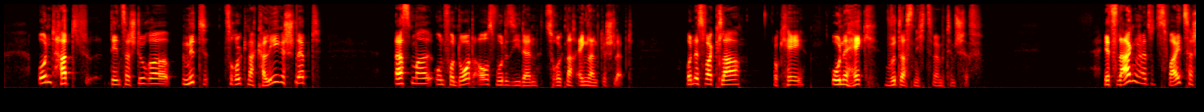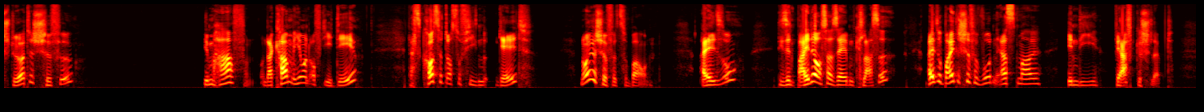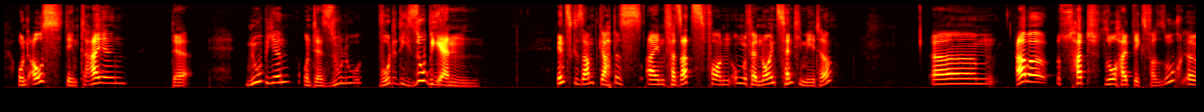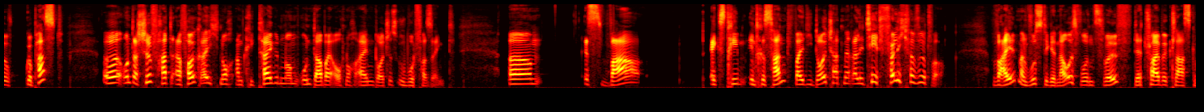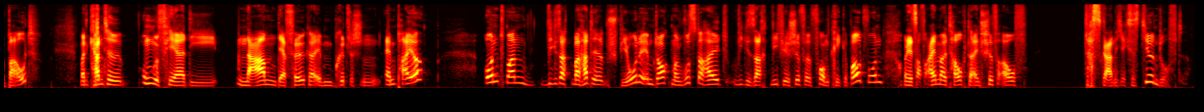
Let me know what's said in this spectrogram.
und hat den Zerstörer mit zurück nach Calais geschleppt. Erstmal und von dort aus wurde sie dann zurück nach England geschleppt. Und es war klar, okay, ohne Heck wird das nichts mehr mit dem Schiff. Jetzt lagen also zwei zerstörte Schiffe im Hafen. Und da kam jemand auf die Idee, das kostet doch so viel Geld, neue Schiffe zu bauen. Also, die sind beide aus derselben Klasse. Also beide Schiffe wurden erstmal in die Werft geschleppt. Und aus den Teilen der Nubien und der Zulu wurde die Subien. Insgesamt gab es einen Versatz von ungefähr 9 cm. Ähm, aber es hat so halbwegs versucht, äh, gepasst. Äh, und das Schiff hat erfolgreich noch am Krieg teilgenommen und dabei auch noch ein deutsches U-Boot versenkt. Ähm, es war extrem interessant, weil die deutsche Admiralität völlig verwirrt war weil man wusste genau, es wurden zwölf der Tribal Class gebaut. Man kannte ungefähr die Namen der Völker im britischen Empire. Und man, wie gesagt, man hatte Spione im Dock, man wusste halt, wie gesagt, wie viele Schiffe vor dem Krieg gebaut wurden. Und jetzt auf einmal tauchte ein Schiff auf, das gar nicht existieren durfte.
